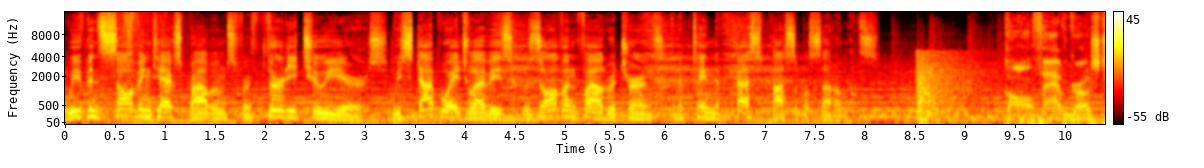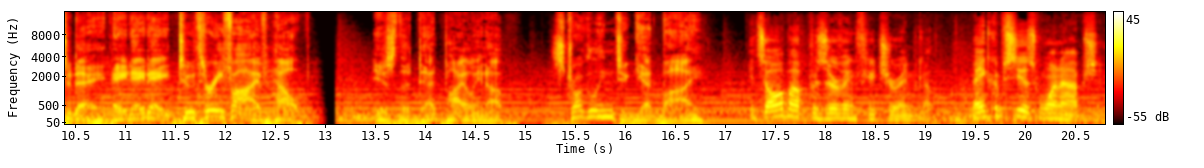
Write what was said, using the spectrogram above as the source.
We've been solving tax problems for 32 years. We stop wage levies, resolve unfiled returns, and obtain the best possible settlements. Call Thav Gross today, 888 235 HELP. Is the debt piling up? Struggling to get by? It's all about preserving future income. Bankruptcy is one option.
